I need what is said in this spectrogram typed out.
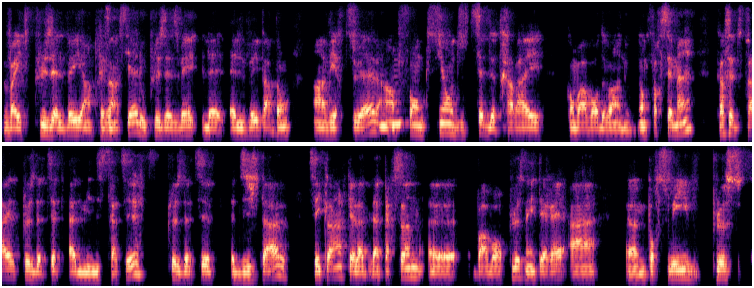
va être plus élevé en présentiel ou plus élevé, élevé pardon, en virtuel en mm-hmm. fonction du type de travail qu'on va avoir devant nous. Donc, forcément, quand c'est du travail plus de type administratif, plus de type digital, c'est clair que la, personne euh, va avoir plus d'intérêt à euh, poursuivre plus,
